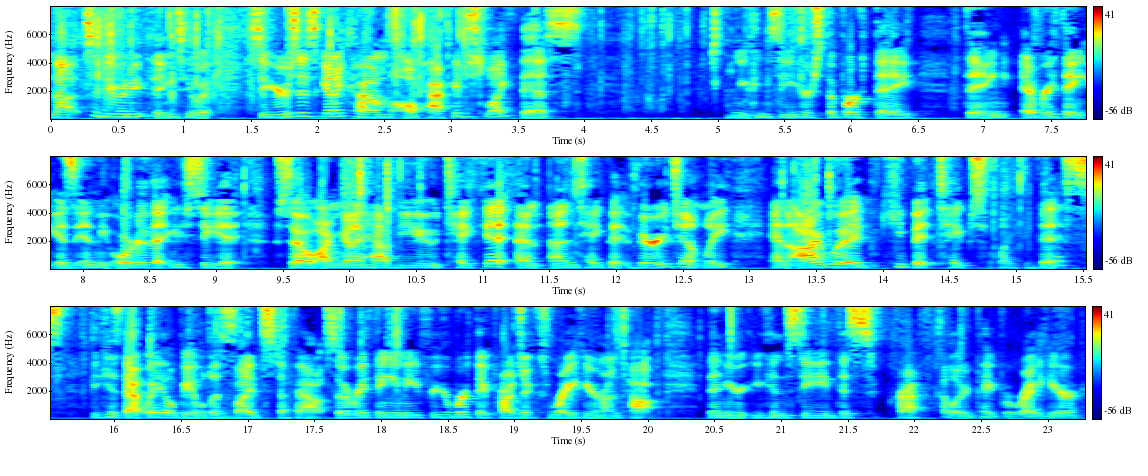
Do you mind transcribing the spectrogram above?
not to do anything to it. So yours is going to come all packaged like this. And you can see here's the birthday thing. Everything is in the order that you see it. So I'm going to have you take it and untape it very gently. And I would keep it taped like this because that way you'll be able to slide stuff out. So everything you need for your birthday project's right here on top. Then you you can see this craft colored paper right here.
